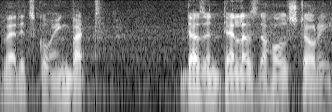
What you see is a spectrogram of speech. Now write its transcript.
where it's going, but doesn't tell us the whole story.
